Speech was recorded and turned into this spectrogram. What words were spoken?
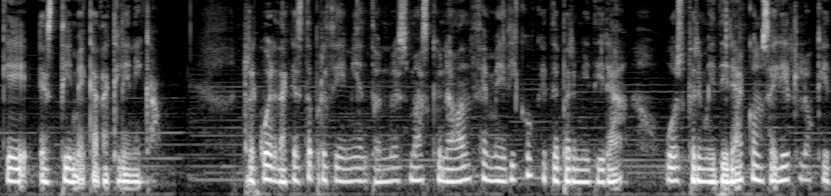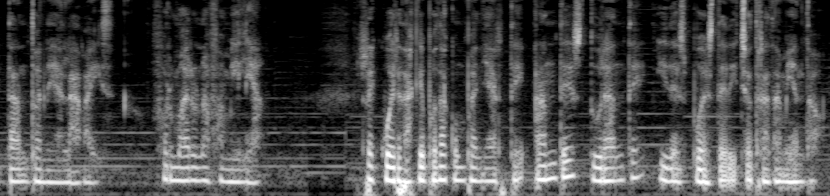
que estime cada clínica. Recuerda que este procedimiento no es más que un avance médico que te permitirá o os permitirá conseguir lo que tanto anhelabais, formar una familia. Recuerda que puedo acompañarte antes, durante y después de dicho tratamiento.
